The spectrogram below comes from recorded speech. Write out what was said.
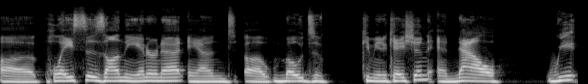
uh, places on the internet and uh, modes of communication. And now we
